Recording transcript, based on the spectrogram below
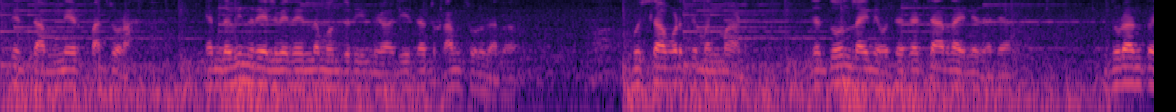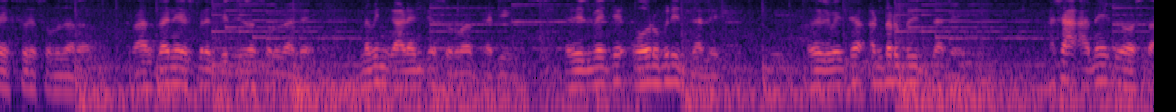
ते जामनेर पाचोरा या नवीन रेल्वे लाईनला मंजुरी मिळाली त्याचं काम सुरू झालं. भुसावळ ते मनमाड ज्या दोन लाईनी होत्या त्या चार लाईनी झाल्या. दुरांतो एक्सप्रेस सुरू झालं. राजधानी एक्सप्रेस दिल्लीला सुरू झाले. नवीन गाड्यांची सुरुवात झाली. रेल्वेचे ओव्हरब्रिज झाले रेल्वेचे अंडरब्रिज झाले. अशा अनेक व्यवस्था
